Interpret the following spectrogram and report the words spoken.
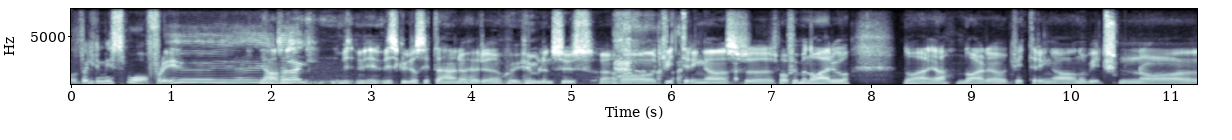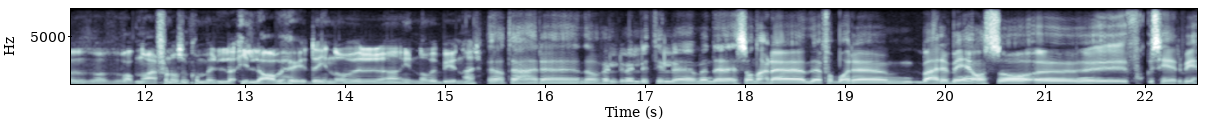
uh, Veldig mye småfly i ja, altså, dag. Vi, vi, skulle jo sitte her og høre humlen suse og kvitring av småfly, men nå er det jo nå er, ja, nå er det kvitring av Norwegian og hva det nå er for noe, som kommer i lav høyde innover, innover byen her. Ja, det er, eh, det er veldig, veldig til Men det, sånn er det. Det får bare bære med, og så øh, fokuserer vi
